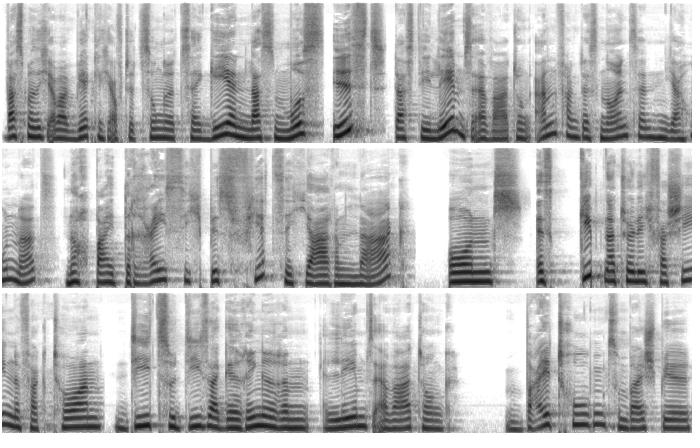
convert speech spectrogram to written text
Was man sich aber wirklich auf der Zunge zergehen lassen muss, ist, dass die Lebenserwartung Anfang des 19. Jahrhunderts noch bei 30 bis 40 Jahren lag. Und es gibt natürlich verschiedene Faktoren, die zu dieser geringeren Lebenserwartung beitrugen, zum Beispiel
